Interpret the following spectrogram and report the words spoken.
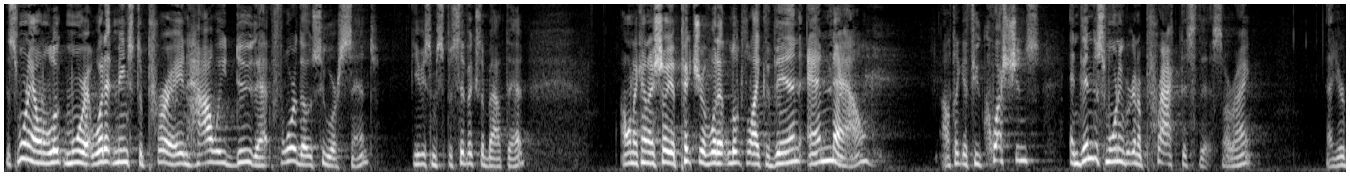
This morning, I want to look more at what it means to pray and how we do that for those who are sent. Give you some specifics about that. I want to kind of show you a picture of what it looked like then and now. I'll take a few questions, and then this morning we're going to practice this, all right? Now, you're,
